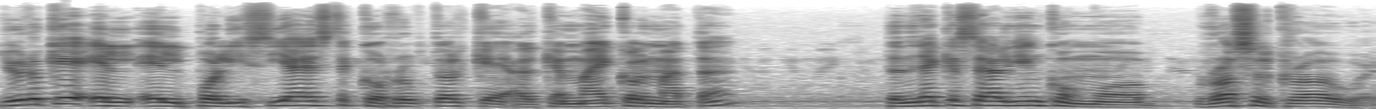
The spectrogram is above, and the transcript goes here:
Yo creo que el, el policía este corrupto al que, al que Michael mata tendría que ser alguien como Russell Crowe, güey.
